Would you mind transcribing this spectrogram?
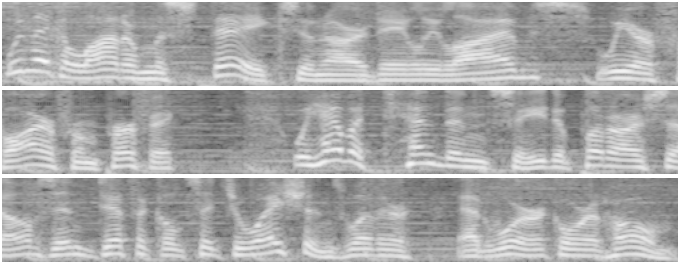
We make a lot of mistakes in our daily lives. We are far from perfect. We have a tendency to put ourselves in difficult situations, whether at work or at home.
